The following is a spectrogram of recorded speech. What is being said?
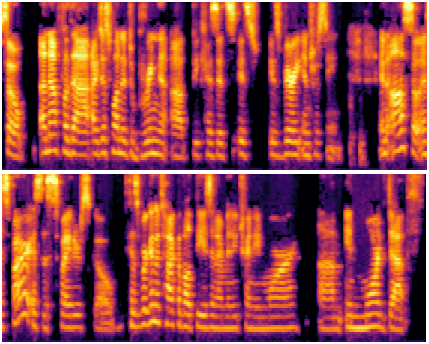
So enough of that. I just wanted to bring that up because it's, it's, is very interesting. And also as far as the spiders go, because we're going to talk about these in our mini training more, um, in more depth,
